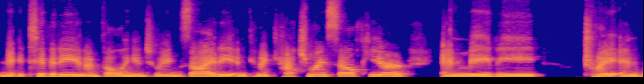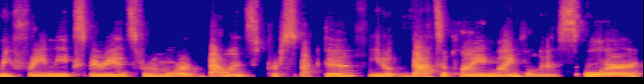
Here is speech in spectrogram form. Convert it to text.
negativity and I'm falling into anxiety. And can I catch myself here and maybe try and reframe the experience from a more balanced perspective? You know, that's applying mindfulness or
